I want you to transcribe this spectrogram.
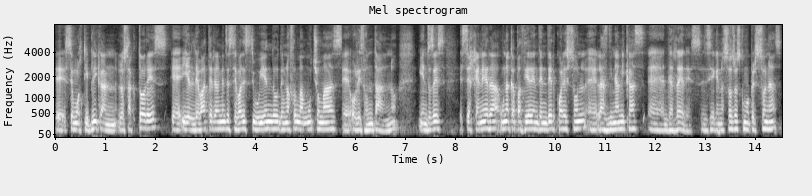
eh, se multiplican los actores eh, y el debate realmente se va distribuyendo de una forma mucho más eh, horizontal. ¿no? Y entonces se genera una capacidad de entender cuáles son las dinámicas de redes. Es decir, que nosotros como personas,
